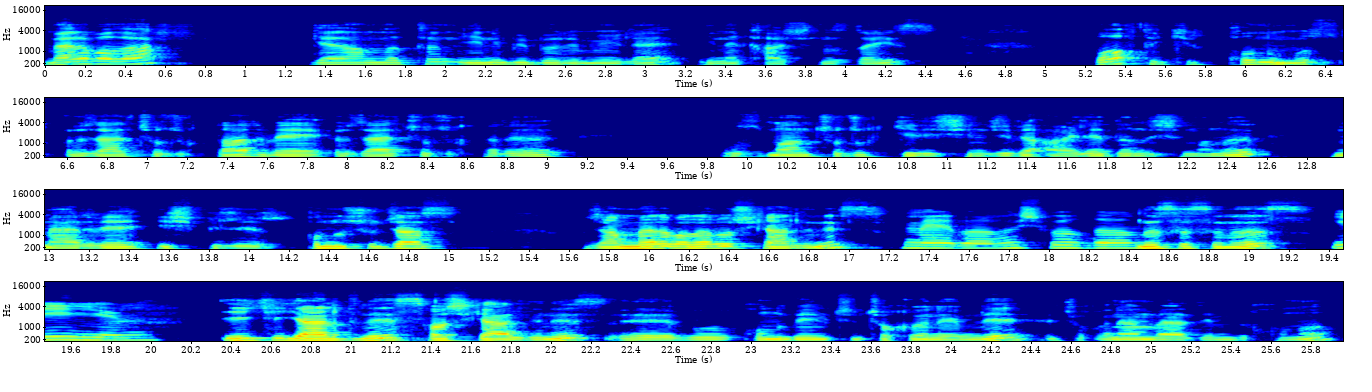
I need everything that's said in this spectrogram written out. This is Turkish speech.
Merhabalar. Gel Anlat'ın yeni bir bölümüyle yine karşınızdayız. Bu haftaki konumuz özel çocuklar ve özel çocukları uzman çocuk gelişimci ve aile danışmanı Merve İşbilir konuşacağız. Hocam merhabalar, hoş geldiniz. Merhaba, hoş buldum. Nasılsınız? İyiyim. İyi ki geldiniz, hoş geldiniz. Ee, bu konu benim için çok önemli, çok önem verdiğim bir konu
